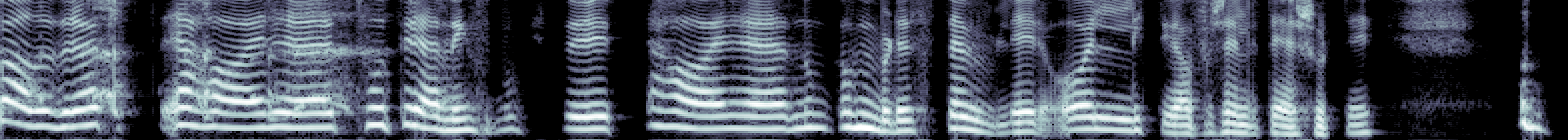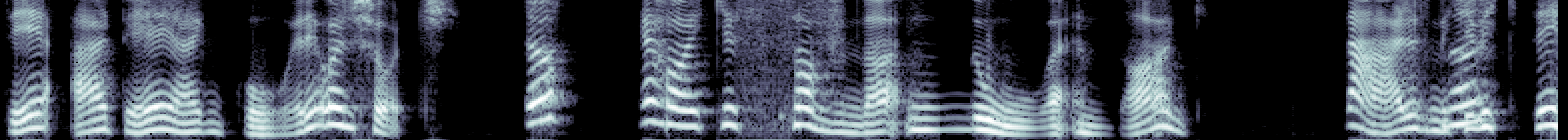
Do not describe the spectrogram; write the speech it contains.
badedrakt, jeg har eh, to treningsbukser, jeg har eh, noen gamle støvler og litt grann forskjellige T-skjorter. Og det er det jeg går i, og en shorts. Ja. Jeg har ikke savna noe en dag. Det er liksom ikke Nei. viktig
